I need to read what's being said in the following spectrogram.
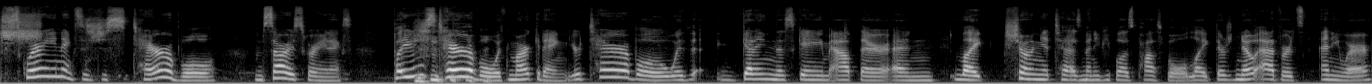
it's- Square Enix is just terrible. I'm sorry, Square Enix, But you're just terrible with marketing. You're terrible with getting this game out there and like showing it to as many people as possible. Like there's no adverts anywhere.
